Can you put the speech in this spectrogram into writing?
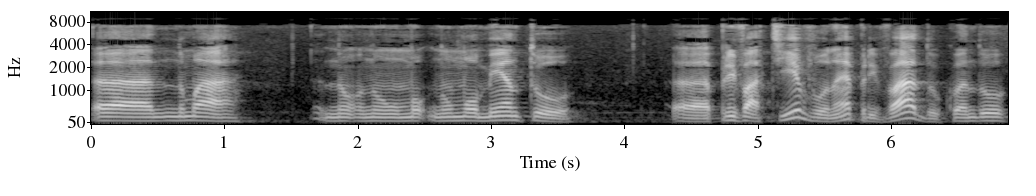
uh, numa, num, num, num momento uh, privativo, né, privado, quando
